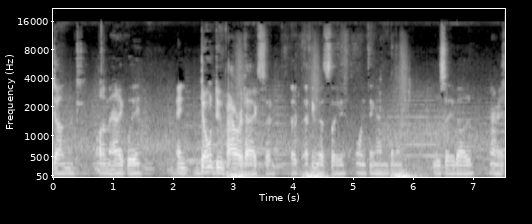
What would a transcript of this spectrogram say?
done automatically. And don't do power attacks. I, I, I think that's the only thing I'm gonna really say about it. All right.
